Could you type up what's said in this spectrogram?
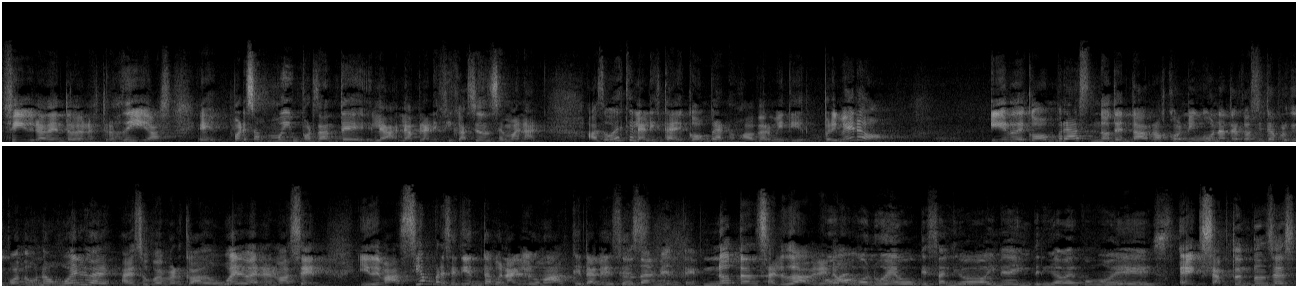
fibra dentro de nuestros días. por eso es muy importante la, la planificación semanal. A su vez que la lista de compras nos va a permitir, primero, ir de compras, no tentarnos con ninguna otra cosita, porque cuando uno vuelve al supermercado, vuelve al almacén y demás, siempre se tienta con algo más que tal vez Totalmente. es no tan saludable, o ¿no? algo nuevo que salió y me da intriga ver cómo es. Exacto, entonces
